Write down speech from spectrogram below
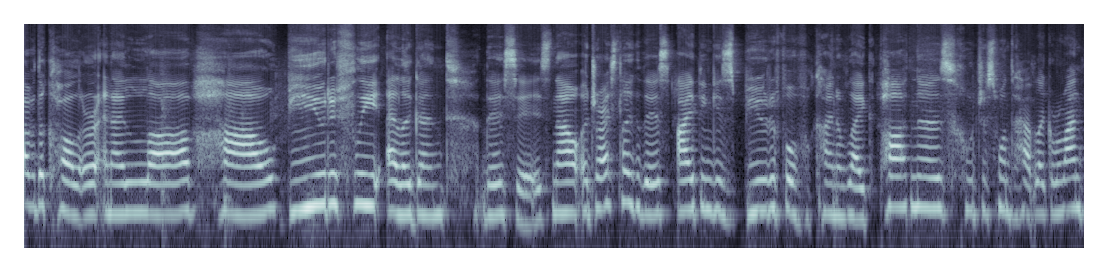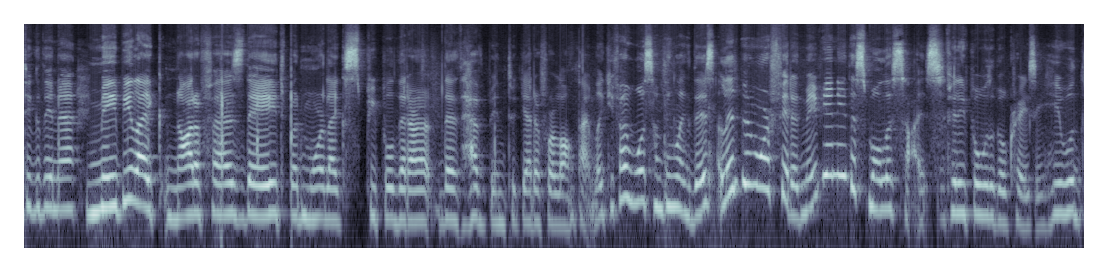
love the color and I love how beautifully elegant this is. Now a dress like this I think is beautiful for kind of like partners who just want to have like a romantic dinner. Maybe like not a first date but more like people that are that have been together for a long time. Like if I wore something like this, a little bit more fitted, maybe I need a smaller size. Filippo would go crazy. He would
